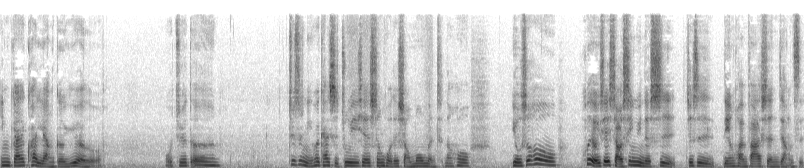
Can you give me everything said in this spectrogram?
应该快两个月了，我觉得就是你会开始注意一些生活的小 moment，然后有时候会有一些小幸运的事，就是连环发生这样子。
